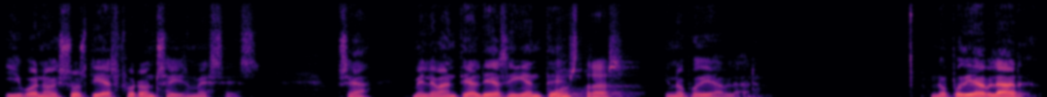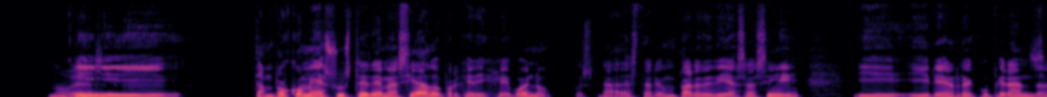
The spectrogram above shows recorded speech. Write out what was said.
Y bueno, esos días fueron seis meses. O sea, me levanté al día siguiente y no podía hablar. No podía hablar y tampoco me asusté demasiado porque dije, bueno, pues nada, estaré un par de días así y iré recuperando.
